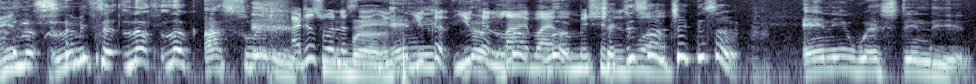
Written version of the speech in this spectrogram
You know, let me tell. Look, look. I swear to you. I just want to say you, you can you look, can lie look, by look, omission check as this well. Out, check this out. Any West Indian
